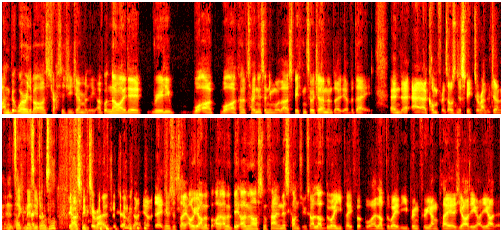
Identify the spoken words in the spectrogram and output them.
I'm a bit worried about our strategy generally. I've got no idea really what our what our kind of tone is anymore. Like I was speaking to a German bloke the other day, and at a conference, I wasn't just speaking to a random German. It's like Mesut Ozil. yeah, I was speaking to a random German guy the other day, and he was just like, "Oh yeah, I'm a I'm a bit I'm an Arsenal fan in this country, so I love the way you play football. I love the way that you bring through young players, yada yada yada."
